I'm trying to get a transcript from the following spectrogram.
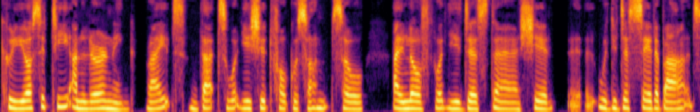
curiosity and learning, right? That's what you should focus on. So I love what you just uh, shared, uh, what you just said about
